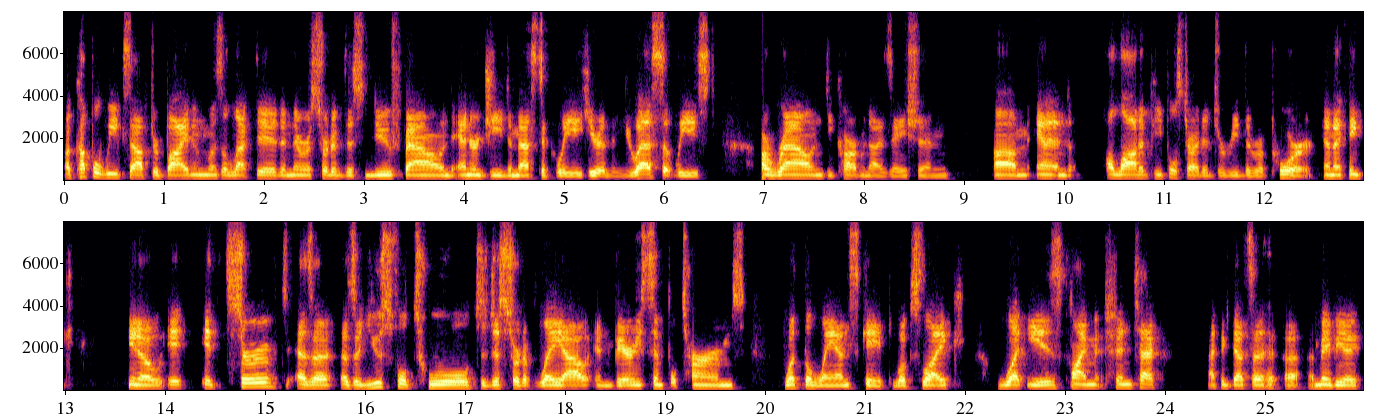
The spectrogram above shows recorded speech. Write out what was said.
a couple weeks after Biden was elected, and there was sort of this newfound energy domestically here in the U.S. at least around decarbonization, um, and a lot of people started to read the report. And I think, you know, it it served as a as a useful tool to just sort of lay out in very simple terms what the landscape looks like, what is climate fintech I think that's a, a maybe a,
